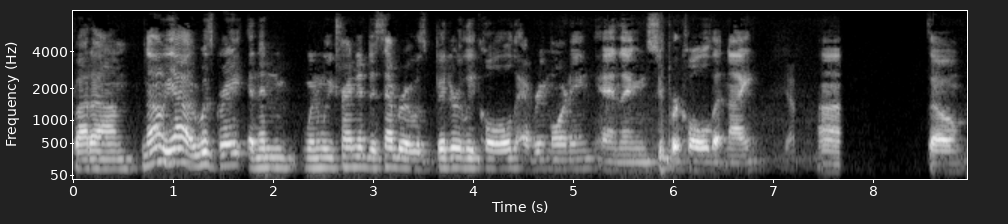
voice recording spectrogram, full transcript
But um, no, yeah, it was great. And then when we trained in December, it was bitterly cold every morning, and then super cold at night. Yep. Uh, so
